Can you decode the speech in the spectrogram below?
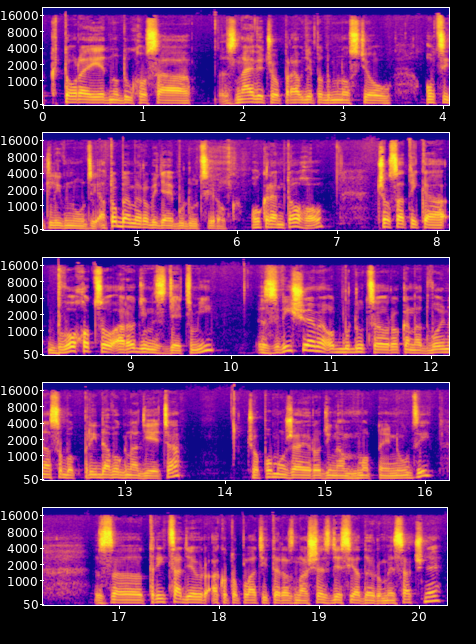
ktoré jednoducho sa s najväčšou pravdepodobnosťou ocitli v núdzi. A to budeme robiť aj budúci rok. Okrem toho, čo sa týka dôchodcov a rodín s deťmi, zvyšujeme od budúceho roka na dvojnásobok prídavok na dieťa, čo pomôže aj rodinám v hmotnej núdzi. Z 30 eur, ako to platí teraz, na 60 eur mesačne.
